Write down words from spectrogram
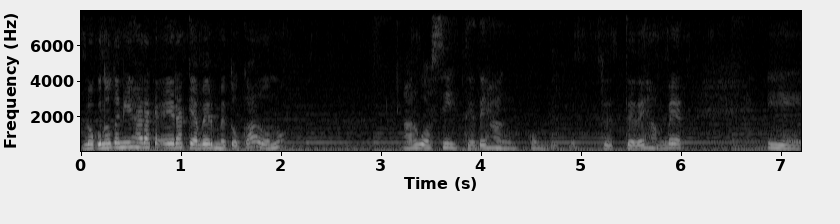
lo que no tenías era, que haberme tocado, ¿no? Algo así, te dejan, te, dejan ver. Y,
